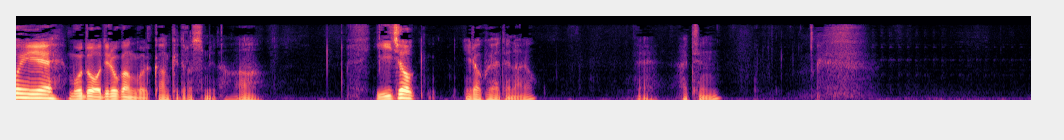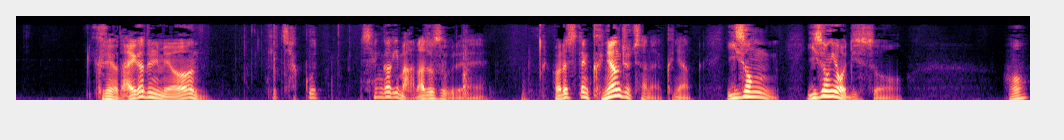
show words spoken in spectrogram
토이의 모두 어디로 간 걸까 함께 들었습니다. 아. 이적이라고 해야 되나요? 네, 하여튼. 그래요. 나이가 들면 자꾸 생각이 많아져서 그래. 어렸을 땐 그냥 좋잖아요. 그냥 이성 이성이 어디 있어? 어?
